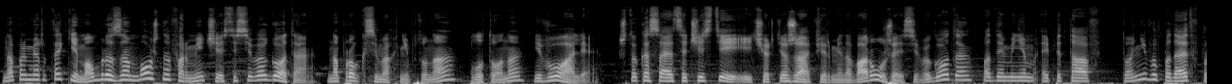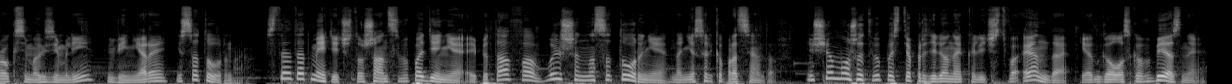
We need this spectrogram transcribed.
Например, таким образом можно фармить части Севегота на проксимах Нептуна, Плутона и Вуали. Что касается частей и чертежа фирменного оружия Севегота под именем Эпитаф, то они выпадают в проксимах Земли, Венеры и Сатурна. Стоит отметить, что шанс выпадения эпитафа выше на Сатурне на несколько процентов. Еще может выпасть определенное количество энда и отголосков бездны.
